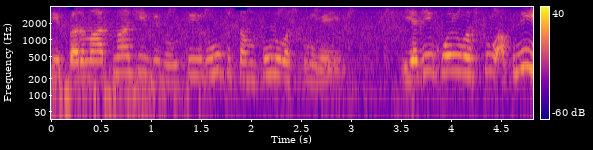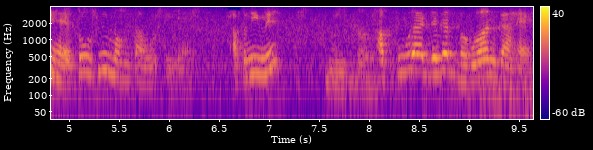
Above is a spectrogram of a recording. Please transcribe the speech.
कि परमात्मा की विभूति रूप संपूर्ण वस्तु में यदि कोई वस्तु अपनी है तो उसमें ममता होती है। अपनी में अब पूरा जगत भगवान का है।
